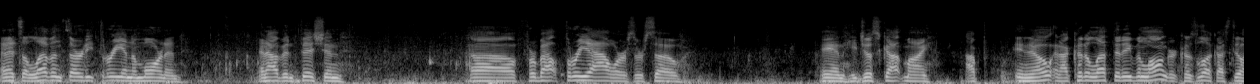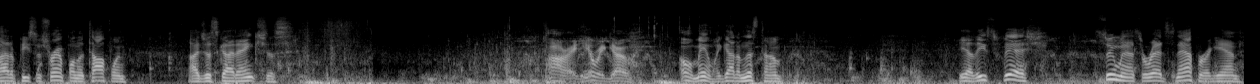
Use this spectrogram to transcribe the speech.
And it's 11.33 in the morning. And I've been fishing uh, for about three hours or so. And he just got my, I, you know, and I could have left it even longer because look, I still had a piece of shrimp on the top one. I just got anxious. All right, here we go. Oh man, we got him this time. Yeah, these fish, assuming it's a red snapper again,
